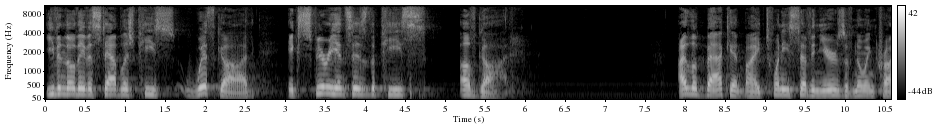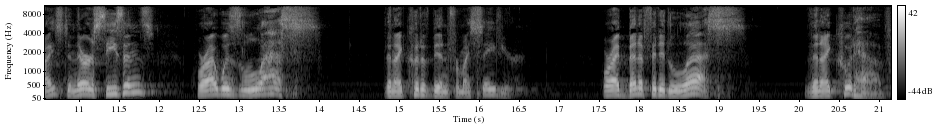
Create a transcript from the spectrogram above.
even though they've established peace with God, experiences the peace of God. I look back at my 27 years of knowing Christ, and there are seasons where I was less than I could have been for my Savior, where I benefited less than I could have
